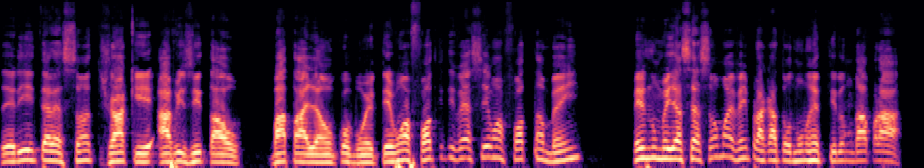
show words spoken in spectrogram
seria interessante, já que a visita ao batalhão comum ele teve uma foto que tivesse uma foto também, mesmo no meio da sessão, mas vem pra cá todo mundo retira, não dá pra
